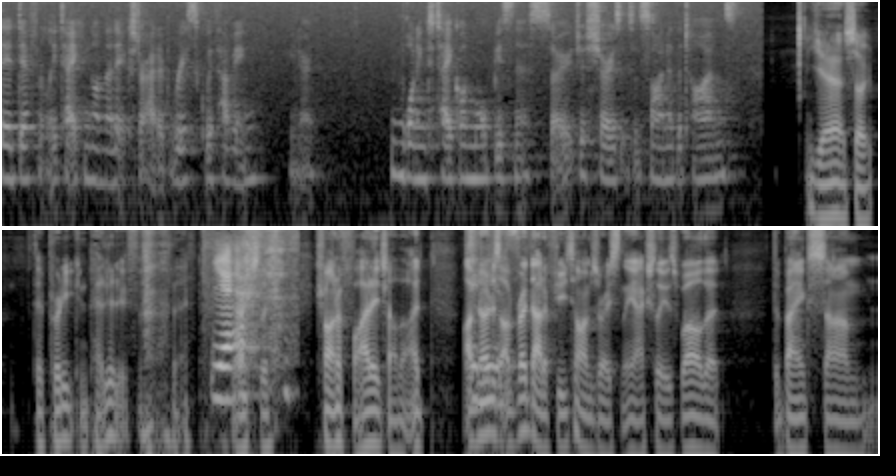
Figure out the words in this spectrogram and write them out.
they're definitely taking on that extra added risk with having you know wanting to take on more business. So it just shows it's a sign of the times. Yeah, so they're pretty competitive. then. Yeah. Actually trying to fight each other. I, I've It noticed, is. I've read that a few times recently actually as well, that the banks, um,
